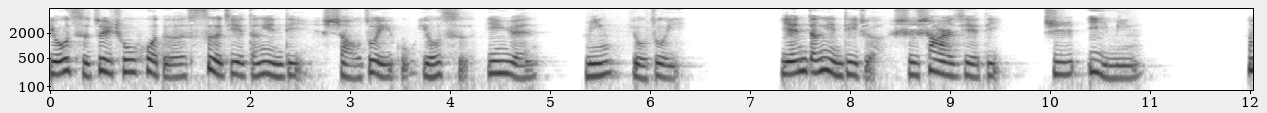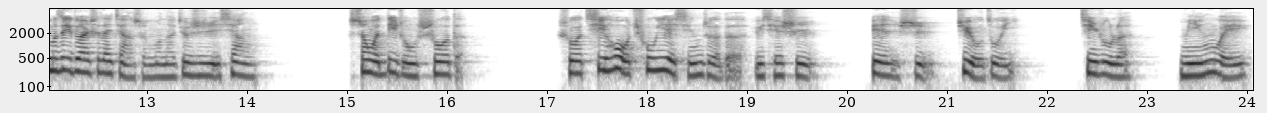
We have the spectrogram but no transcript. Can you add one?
由此最初获得色界等引地少作一故，由此因缘名有作矣。言等引地者，是上二界地之异名。那么这一段是在讲什么呢？就是像。声闻地中说的，说其后初夜行者的于切是，便是具有作意，进入了名为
